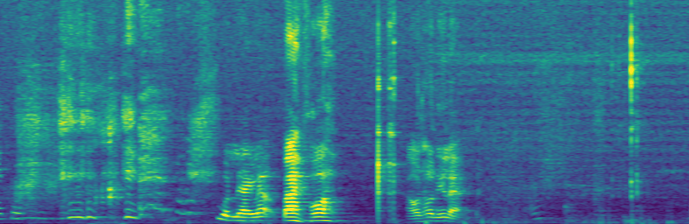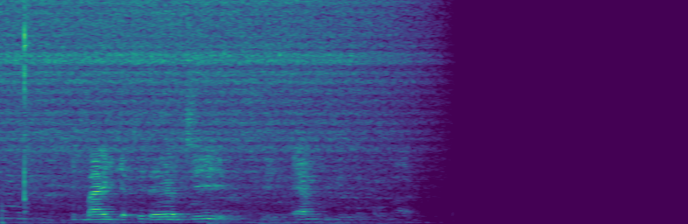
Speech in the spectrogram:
รงครูหมดแรงแล้ว ไปพอ เอาเท่านี้แหละปิดใบเก็บที่เดิมที่แอม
